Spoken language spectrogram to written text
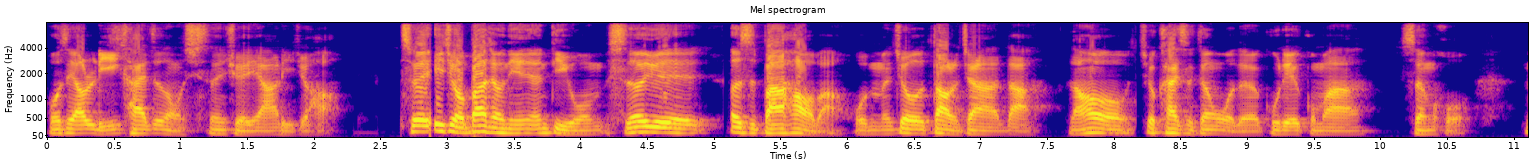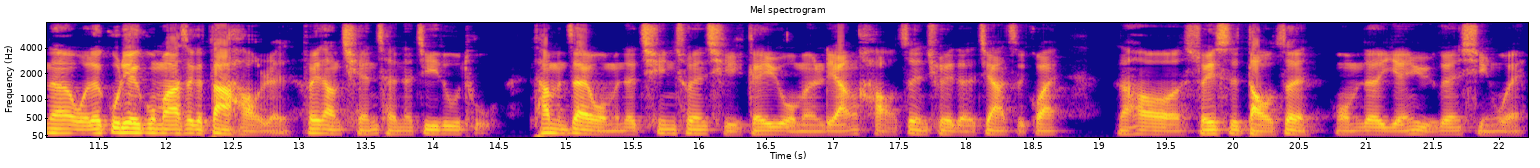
我只要离开这种升学压力就好，所以一九八九年年底，我们十二月二十八号吧，我们就到了加拿大，然后就开始跟我的姑爹姑妈生活。那我的姑爹姑妈是个大好人，非常虔诚的基督徒，他们在我们的青春期给予我们良好正确的价值观，然后随时导正我们的言语跟行为。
